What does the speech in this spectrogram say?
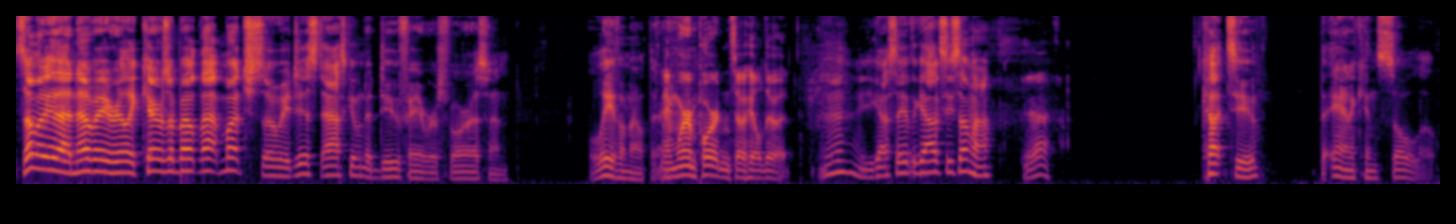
Somebody that nobody really cares about that much, so we just ask him to do favors for us and leave him out there. and we're important, so he'll do it. Eh, you gotta save the galaxy somehow. Yeah. Cut to the Anakin solo,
